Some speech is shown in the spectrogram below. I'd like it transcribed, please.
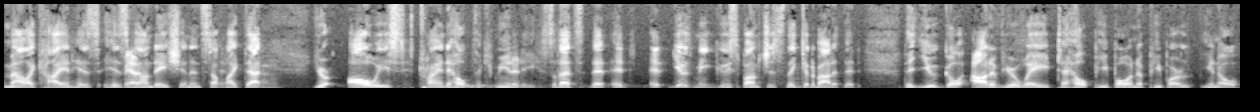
Malachi and his his Yeah. foundation and stuff like that. You're always trying to help the community. So that's that it it gives me goosebumps just thinking about it that that you go out of your way to help people and the people are, you know,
